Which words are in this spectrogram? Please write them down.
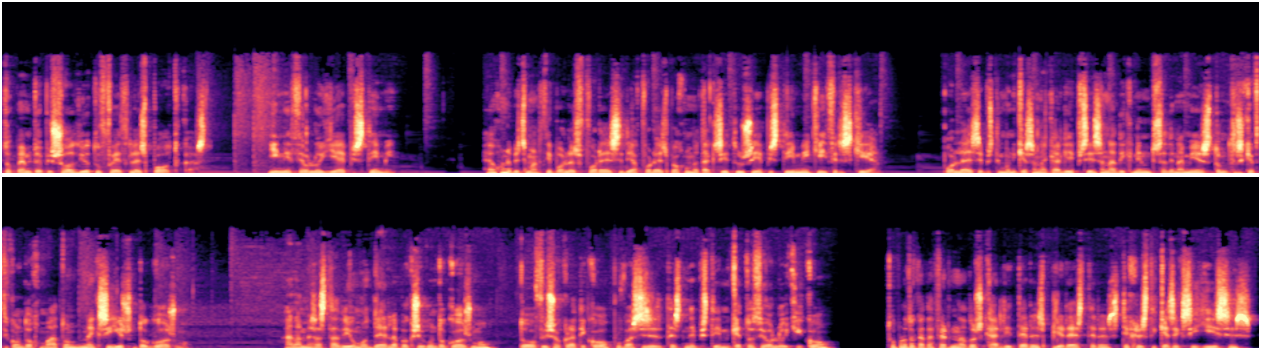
το πέμπτο επεισόδιο του Faithless Podcast. Είναι η θεολογία επιστήμη. Έχουν επισημανθεί πολλές φορές οι διαφορές που έχουν μεταξύ τους η επιστήμη και η θρησκεία. Πολλές επιστημονικές ανακαλύψεις αναδεικνύουν τις αδυναμίες των θρησκευτικών δογμάτων να εξηγήσουν τον κόσμο. Ανάμεσα στα δύο μοντέλα που εξηγούν τον κόσμο, το φυσιοκρατικό που βασίζεται στην επιστήμη και το θεολογικό, το πρώτο καταφέρει να δώσει καλύτερες, πληρέστερες και χρηστικές εξηγήσεις,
